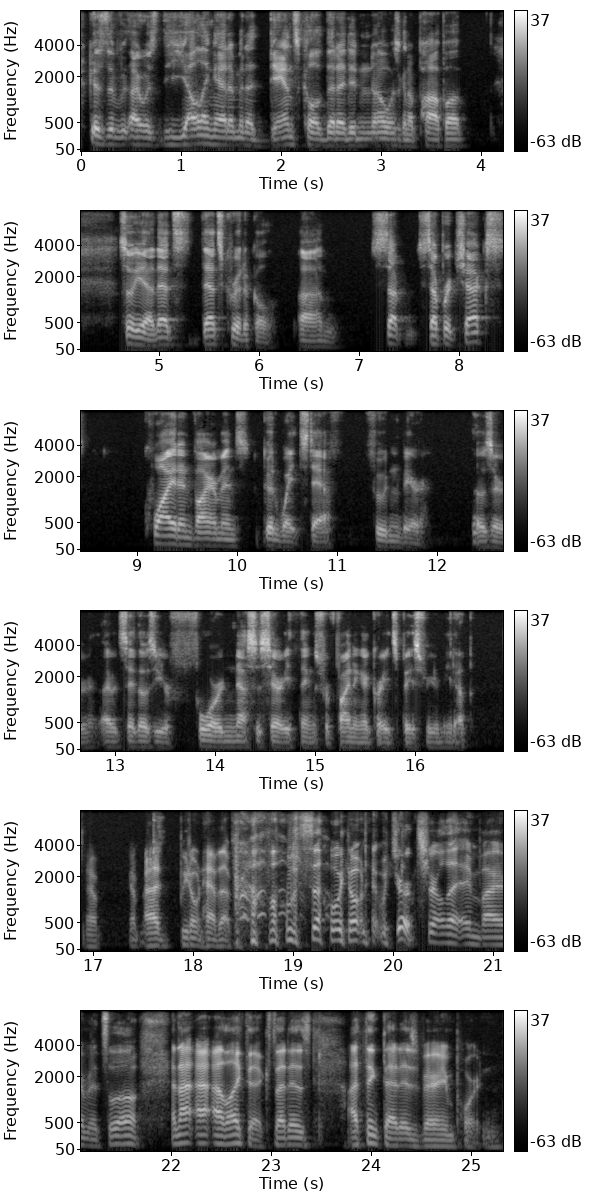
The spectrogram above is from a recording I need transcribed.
because I was yelling at him in a dance club that I didn't know was going to pop up. So yeah, that's that's critical. Um, sep- separate checks, quiet environments, good wait staff, food and beer. Those are, I would say, those are your four necessary things for finding a great space for your meetup. Yep. I, we don't have that problem, so we don't we sure. control that environment. So, and I, I, I like that because that is, I think that is very important.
